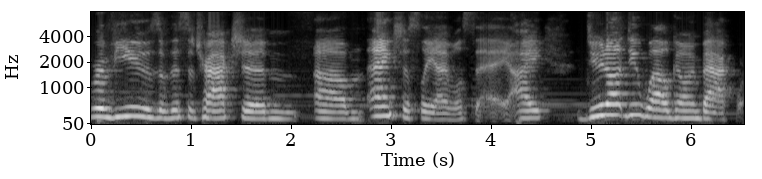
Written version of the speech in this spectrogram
reviews of this attraction um, anxiously, I will say. I do not do well going backwards.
